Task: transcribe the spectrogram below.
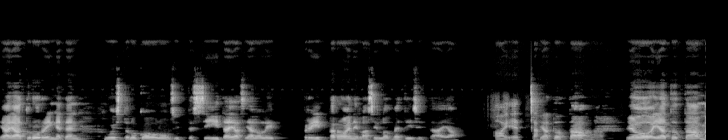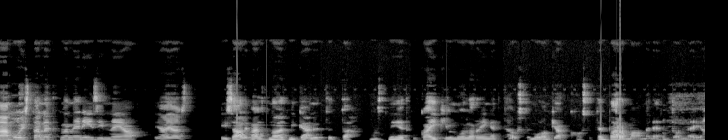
ja, ja Turun ringeten luistelukouluun sitten siitä, ja siellä oli Riitta Roinila silloin veti sitä. Ja, Ai että. Ja, tota, joo, ja tota, mä muistan, että kun mä menin sinne ja, ja, ja isä oli vähän, että no, että mikä nyt, että niin, että kun kaikilla muilla on ringettausta ja mulla on kiekkohausta, että varmaan mene tonne. Ja,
